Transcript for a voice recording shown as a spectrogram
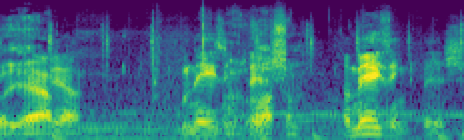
But yeah, yeah. Amazing fish. awesome. Amazing fish.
